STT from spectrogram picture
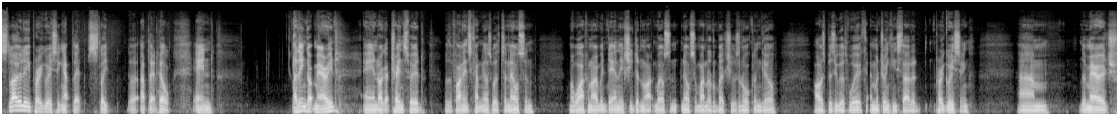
slowly progressing up that sleep uh, up that hill. And I then got married and I got transferred with the finance company I was with to Nelson. My wife and I went down there. She didn't like Nelson, Nelson one little bit. She was an Auckland girl. I was busy with work and my drinking started progressing. Um, the marriage,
